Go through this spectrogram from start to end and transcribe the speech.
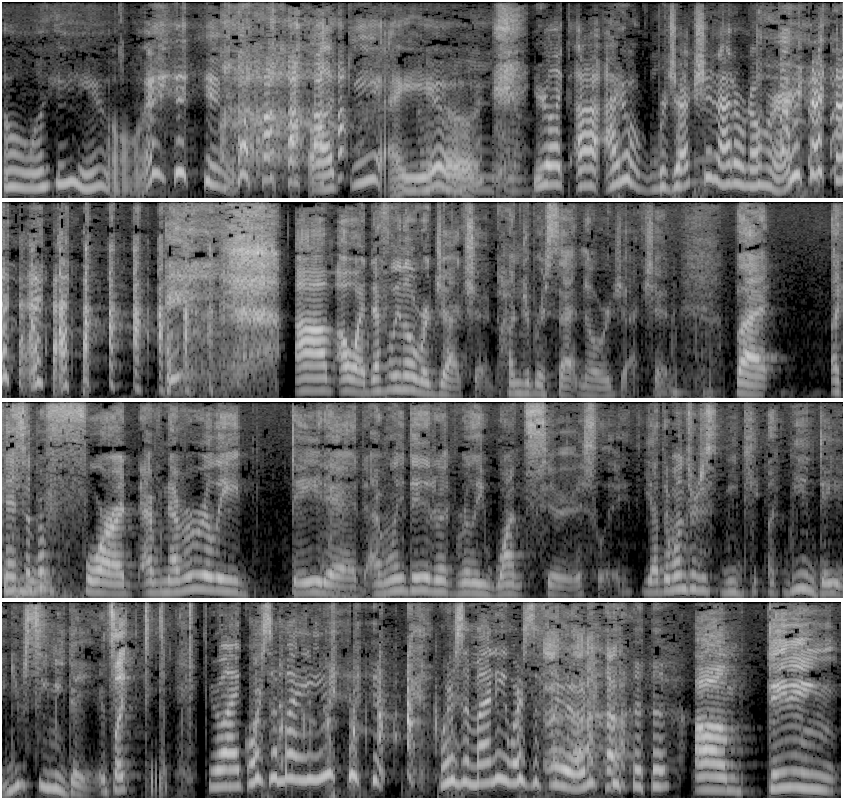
Oh, lucky you! lucky are you? You're like uh, I don't rejection. I don't know her. Um, oh, I definitely know rejection. Hundred percent no rejection. But like I said before, I've never really dated. I've only dated like really once seriously. The other ones are just me, like me and dating. You see me dating. It's like You're like, where's the money? where's the money? Where's the food? um, dating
